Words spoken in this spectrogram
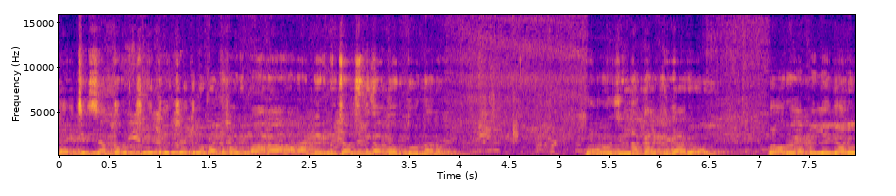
దయచేసి అందరూ చేతులు చేతులు పట్టుకొని మానవాహారాన్ని నిర్మించాల్సిందిగా కోరుతూ ఉన్నాను. గౌరవ జిల్లా కలెక్టర్ గారు గౌరవ ఎమ్మెల్యే గారు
